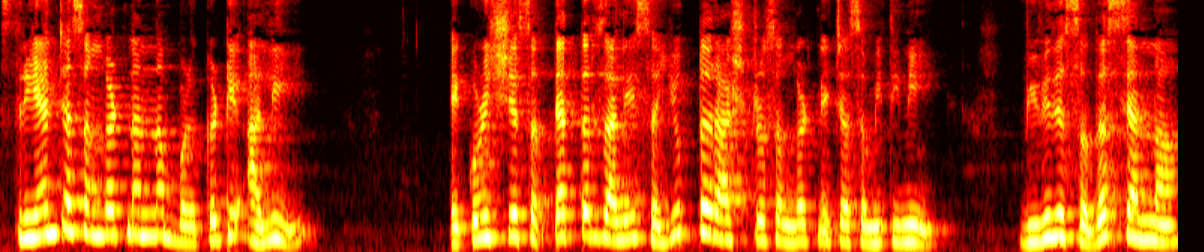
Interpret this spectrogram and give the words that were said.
स्त्रियांच्या संघटनांना बळकटी आली एकोणीसशे सत्याहत्तर साली संयुक्त राष्ट्र संघटनेच्या समितीने विविध सदस्यांना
